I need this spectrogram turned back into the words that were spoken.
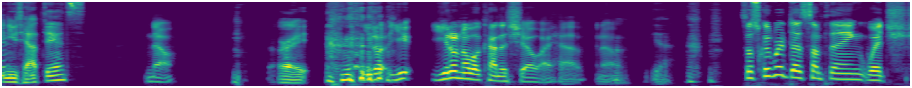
Can you tap dance? No, All right. you don't. You you don't know what kind of show I have. You know. yeah. So Squidward does something which,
